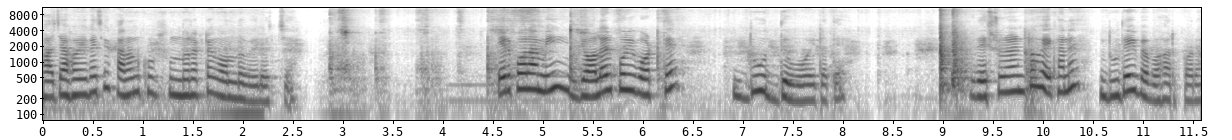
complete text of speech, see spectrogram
ভাজা হয়ে গেছে, কারণ খুব সুন্দর একটা গন্ধ বেরোচ্ছে। এরপর আমি জলের পরিবর্তে দুধ দেবো এটাতে। রেস্টুরেন্টও এখানে দুধেই ব্যবহার করে।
